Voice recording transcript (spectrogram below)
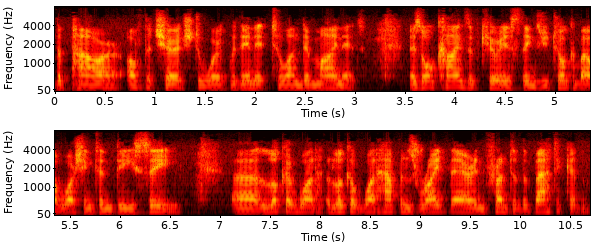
the power of the church, to work within it, to undermine it. There's all kinds of curious things. You talk about Washington D.C. Uh, look at what look at what happens right there in front of the Vatican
